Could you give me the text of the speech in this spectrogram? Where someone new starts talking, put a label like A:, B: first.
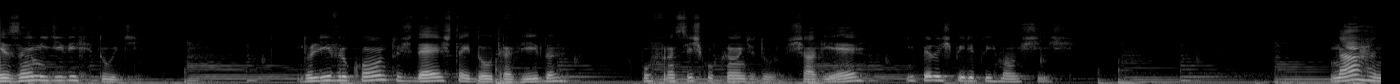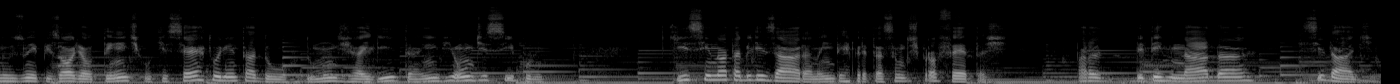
A: Exame de Virtude Do livro Contos desta e doutra vida, por Francisco Cândido Xavier e pelo Espírito Irmão X. Narra-nos um episódio autêntico que certo orientador do mundo israelita enviou um discípulo que se notabilizara na interpretação dos profetas para determinada cidade,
